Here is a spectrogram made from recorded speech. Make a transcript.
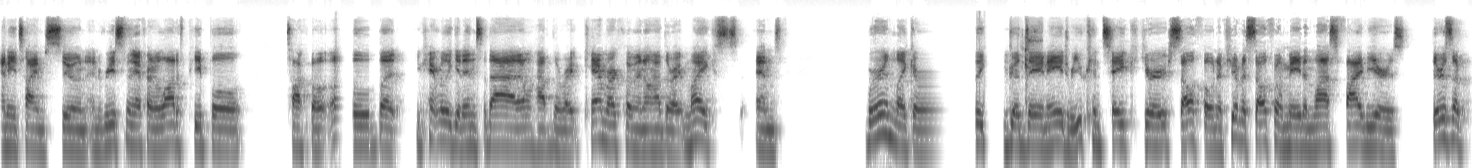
anytime soon and recently i've heard a lot of people talk about oh but you can't really get into that i don't have the right camera equipment i don't have the right mics and we're in like a really good day and age where you can take your cell phone if you have a cell phone made in the last five years there's a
